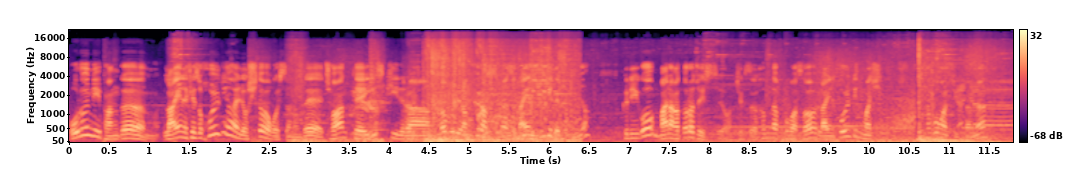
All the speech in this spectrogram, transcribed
오른이 방금 라인을 계속 홀딩하려고 시도하고 있었는데 저한테 이 스킬이랑 W랑 Q랑 쓰면서 라인을 이기게 됐거든요. 그리고 마나가 떨어져 있어요. 잭스가 흠나 뽑아서 라인 홀딩만 시- 성공할 수 있다면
